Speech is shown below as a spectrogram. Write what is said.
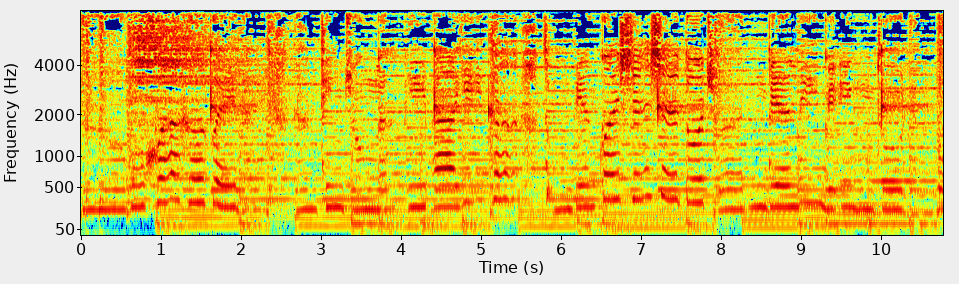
若无花何归来，等听中了琵琶一刻，纵便观世事多舛，别离命途两薄，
